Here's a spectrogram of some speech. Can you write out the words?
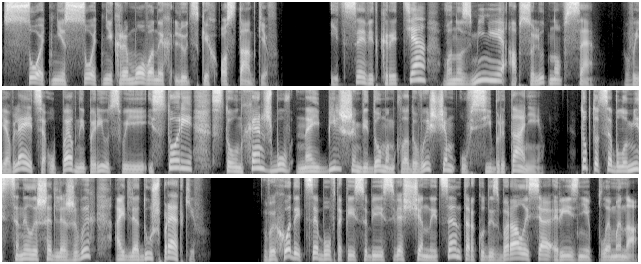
сотні сотні кремованих людських останків. І це відкриття воно змінює абсолютно все. Виявляється, у певний період своєї історії Стоунхендж був найбільшим відомим кладовищем у всій Британії. Тобто це було місце не лише для живих, а й для душ предків. Виходить, це був такий собі священний центр, куди збиралися різні племена.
